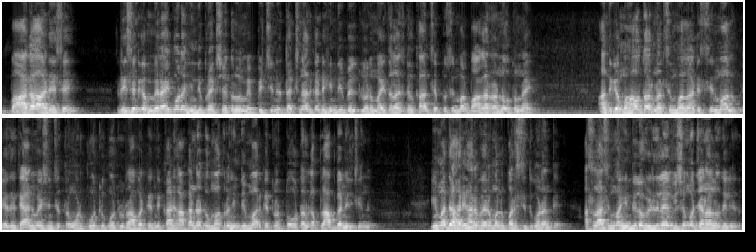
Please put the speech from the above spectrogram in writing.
బాగా ఆడేసాయి రీసెంట్గా మిరాయి కూడా హిందీ ప్రేక్షకులను మెప్పించింది. దక్షిణాది కంటే హిందీ బెల్ట్లోని మైథలాజికల్ కాన్సెప్ట్ సినిమాలు బాగా రన్ అవుతున్నాయి. అందుకే మహావతార్ నరసింహ లాంటి సినిమాలు ఏదైతే యానిమేషన్ చిత్రం కూడా కోట్లు కోట్లు రాబట్టింది. కానీ అఖండ టూ మాత్రం హిందీ మార్కెట్లో టోటల్గా ఫ్లాప్గా నిలిచింది. ఈ మధ్య హరిహర వీరమల్లు పరిస్థితి కూడా అంతే. అసలు ఆ సినిమా హిందీలో విడుదలైన విషయం కూడా జనాలకు తెలియదు.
